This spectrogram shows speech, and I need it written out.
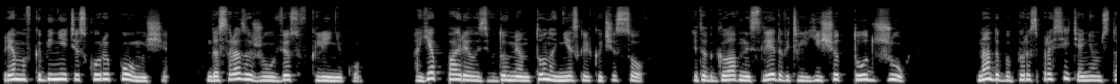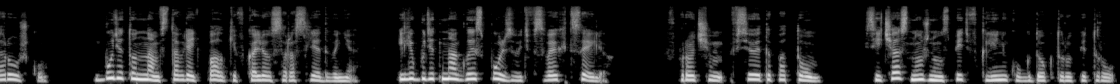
прямо в кабинете скорой помощи да сразу же увез в клинику. А я парилась в доме Антона несколько часов. Этот главный следователь еще тот жук. Надо бы порасспросить о нем старушку. Будет он нам вставлять палки в колеса расследования? Или будет нагло использовать в своих целях? Впрочем, все это потом. Сейчас нужно успеть в клинику к доктору Петру.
